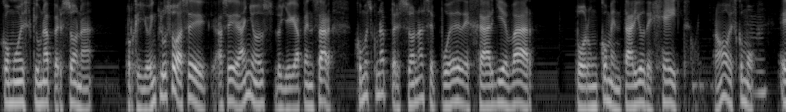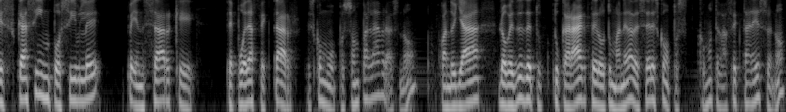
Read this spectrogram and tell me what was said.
¿Cómo es que una persona, porque yo incluso hace, hace años lo llegué a pensar, ¿cómo es que una persona se puede dejar llevar por un comentario de hate? ¿no? Es como, es casi imposible pensar que te puede afectar. Es como, pues son palabras, ¿no? Cuando ya lo ves desde tu, carácter o tu manera de ser, es como, pues, ¿cómo te va a afectar eso, no?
